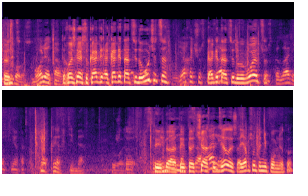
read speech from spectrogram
То есть- голос. Более того, Ты хочешь сказать, что как, как это отсюда учится? я хочу сказать, Как это отсюда выводится? хочу сказать, вот я так сказать, только в тебя. Что Ты, да, ты это часто ЦААЛе- делаешь, а я почему-то не помню этого.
